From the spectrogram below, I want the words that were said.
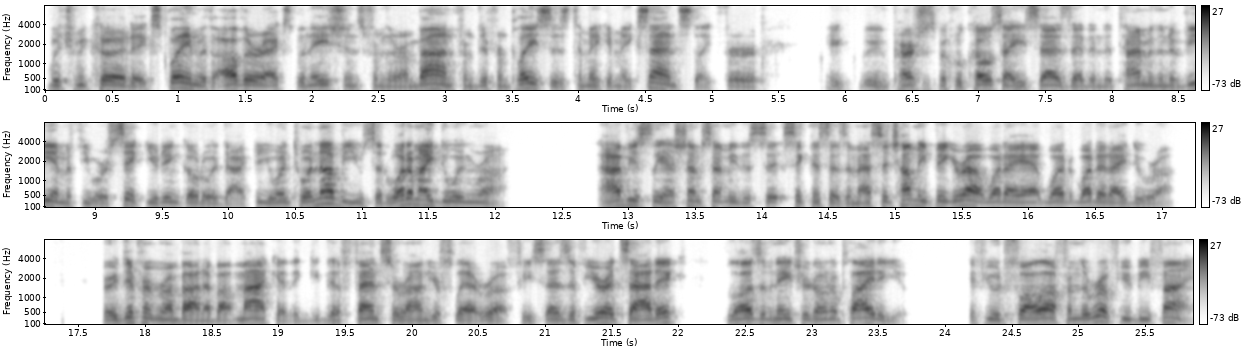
Which we could explain with other explanations from the Ramban from different places to make it make sense. Like for in Parshas Bechukosa, he says that in the time of the Nevi'im, if you were sick, you didn't go to a doctor. You went to a Navi. You said, "What am I doing wrong?" Obviously, Hashem sent me the sickness as a message. Help me figure out what I had. What what did I do wrong? Or a different Ramban about Maakeh, the, the fence around your flat roof. He says, if you're a tzaddik, laws of nature don't apply to you. If you would fall off from the roof, you'd be fine.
